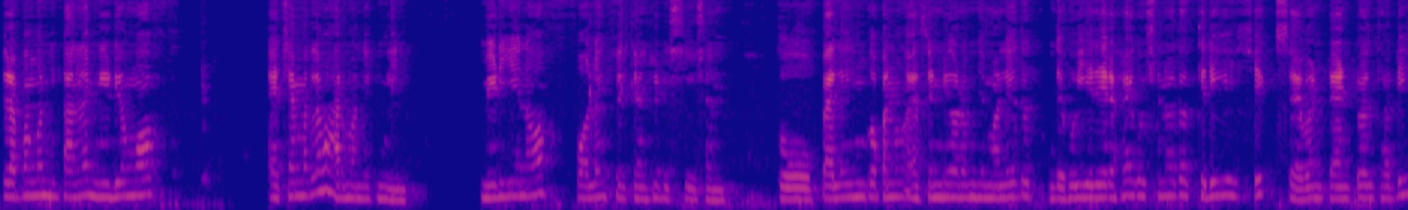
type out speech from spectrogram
फिर अपन को निकालना है मीडियम ऑफ़ एच एम मतलब harmonic mean median of following frequency distribution तो पहले इनको अपन एसेंडिंग ऑर्डर में जमा लिया तो देखो ये दे रखा है क्वेश्चन तो three six seven ten twelve thirty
